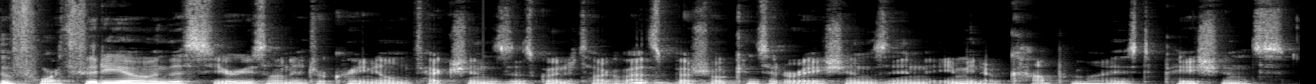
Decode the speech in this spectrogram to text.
The fourth video in this series on intracranial infections is going to talk about special considerations in immunocompromised patients.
